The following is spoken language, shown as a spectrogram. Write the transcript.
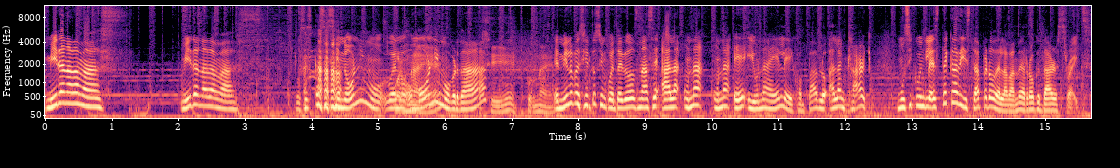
Mira nada más. Mira nada más. Pues es casi sinónimo. Bueno, E. homónimo, ¿verdad? Sí, por una E. En 1952 nace Alan- una, una E y una L, Juan Pablo, Alan Clark, músico inglés tecladista, pero de la banda de rock Dire Straits.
